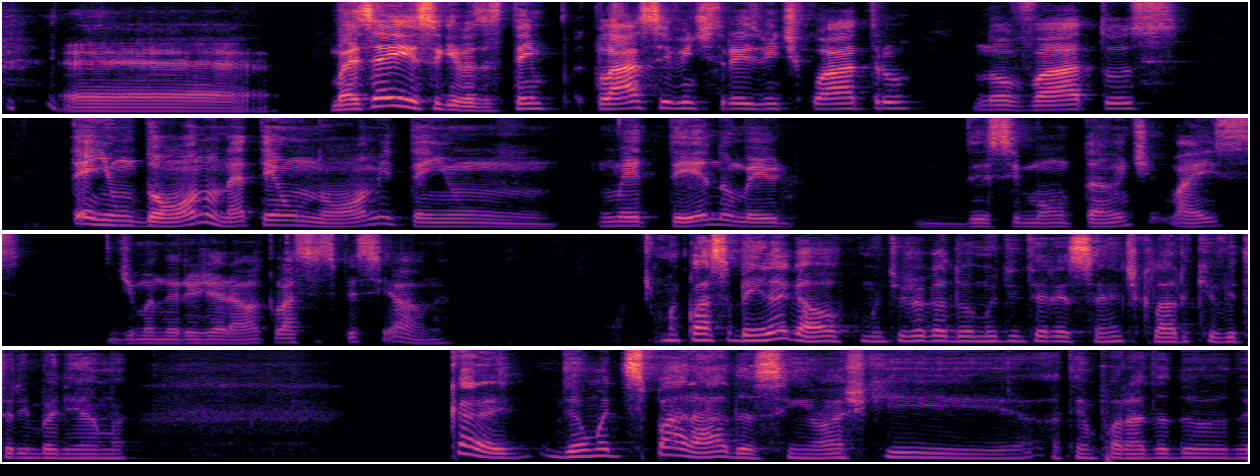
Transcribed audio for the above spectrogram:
É... Mas é isso, Givas. Tem classe 23, 24, novatos, tem um dono, né? Tem um nome, tem um, um ET no meio desse montante, mas de maneira geral, uma classe especial, né? Uma classe bem legal, muito jogador muito interessante. Claro que o Vitor Imbaniama, cara, deu uma disparada, assim. Eu acho que a temporada do, do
